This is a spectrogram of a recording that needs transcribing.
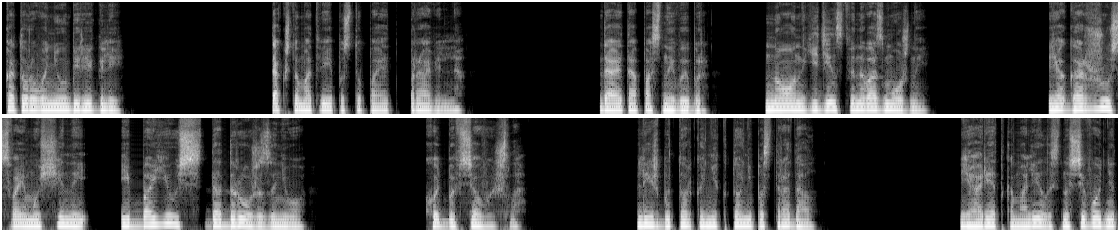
которого не уберегли. Так что Матвей поступает правильно. Да, это опасный выбор, но он единственно возможный. Я горжусь своим мужчиной и боюсь до дрожи за него. Хоть бы все вышло. Лишь бы только никто не пострадал. Я редко молилась, но сегодня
